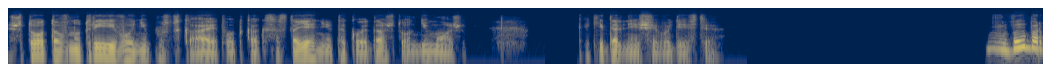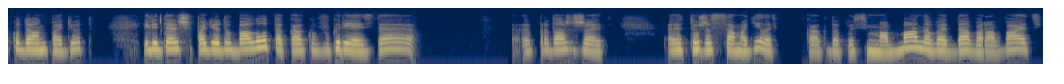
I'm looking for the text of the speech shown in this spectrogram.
Что-то внутри его не пускает, вот как состояние такое, да, что он не может. Какие дальнейшие его действия? Выбор, куда он пойдет. Или дальше пойдет в болото, как в грязь, да, э, продолжает э, то же самое делать, как, допустим, обманывать, да, воровать,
